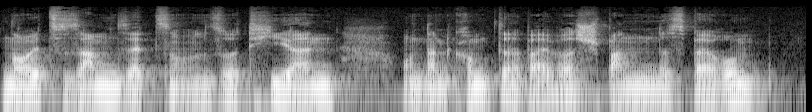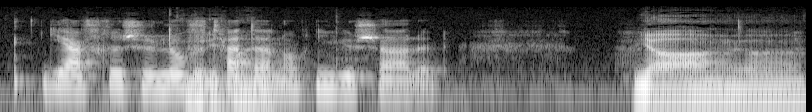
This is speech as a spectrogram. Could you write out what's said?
neu zusammensetzen und sortieren. Und dann kommt dabei was Spannendes bei rum. Ja, frische Luft hat da noch nie geschadet. Ja, ja.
